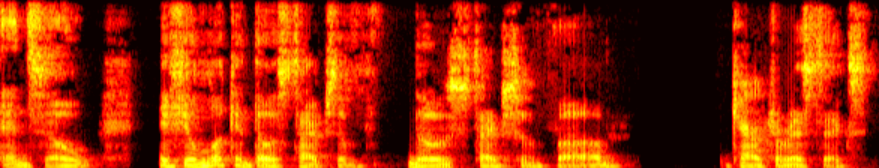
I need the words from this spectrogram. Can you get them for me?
And so, if you look at those types of those types of um, characteristics,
